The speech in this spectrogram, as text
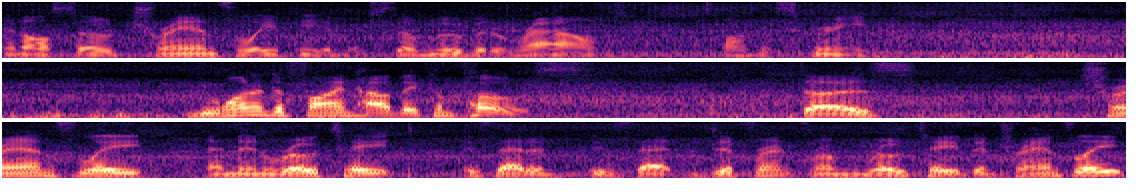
and also translate the image, so move it around on the screen. You want to define how they compose. Does translate and then rotate? Is that a, is that different from rotate than translate?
